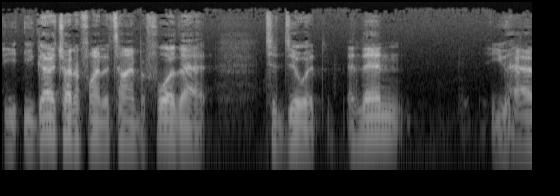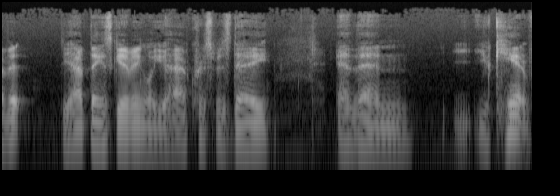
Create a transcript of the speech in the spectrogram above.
you, you got to try to find a time before that to do it, and then you have it. You have Thanksgiving or you have Christmas Day, and then you can't.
